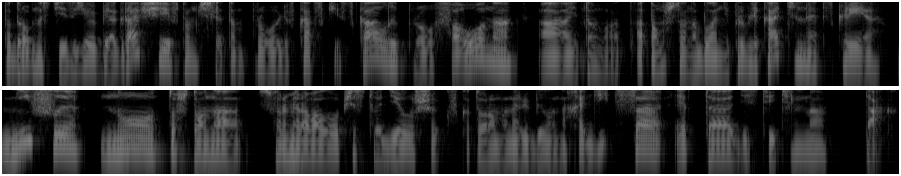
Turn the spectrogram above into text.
подробности из ее биографии, в том числе там про Левкатские скалы, про Фаона, а, и том, о, о том, что она была непривлекательной, это скорее мифы, но то, что она сформировала общество девушек, в котором она любила находиться, это действительно так.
